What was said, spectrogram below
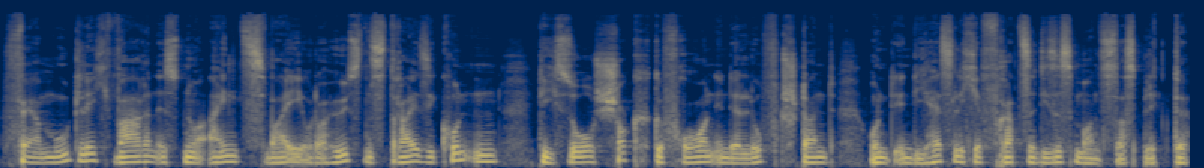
Vermutlich waren es nur ein, zwei oder höchstens drei Sekunden, die ich so schockgefroren in der Luft stand und in die hässliche Fratze dieses Monsters blickte.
